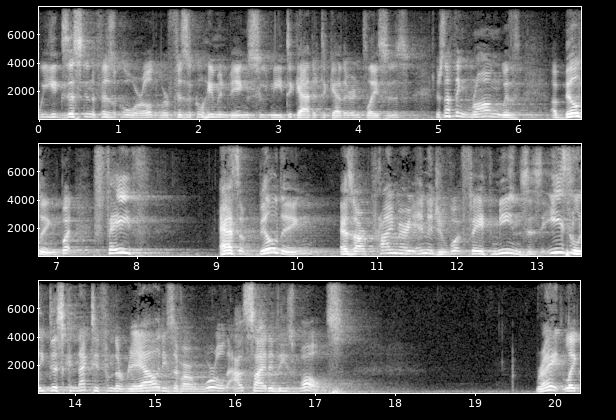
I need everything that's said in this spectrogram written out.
we exist in a physical world. We're physical human beings who need to gather together in places. There's nothing wrong with a building, but faith as a building, as our primary image of what faith means, is easily disconnected from the realities of our world outside of these walls. Right? Like,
